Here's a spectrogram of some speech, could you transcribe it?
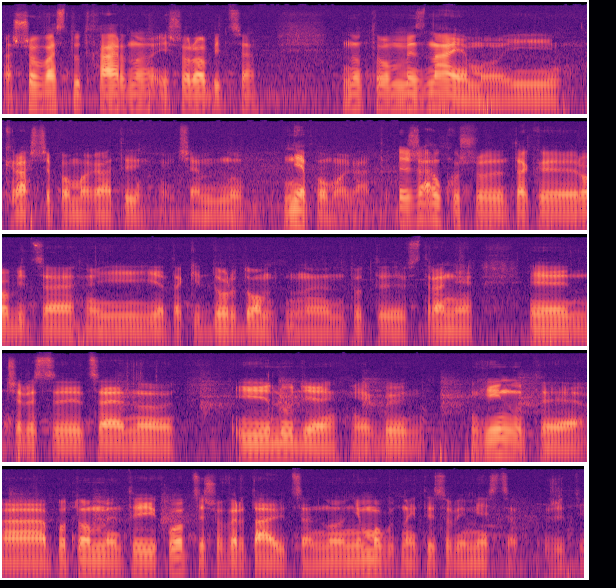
а що у вас тут гарно і що робиться, ну то ми знаємо і краще допомагати, ніж ну, не допомагати. Жалко, що так е, робиться і є такий дурдом е, тут е, в країні. Через це ну, і люди якби гинуть, а потім ті хлопці, що вертаються, ну не можуть знайти собі місця в житті.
